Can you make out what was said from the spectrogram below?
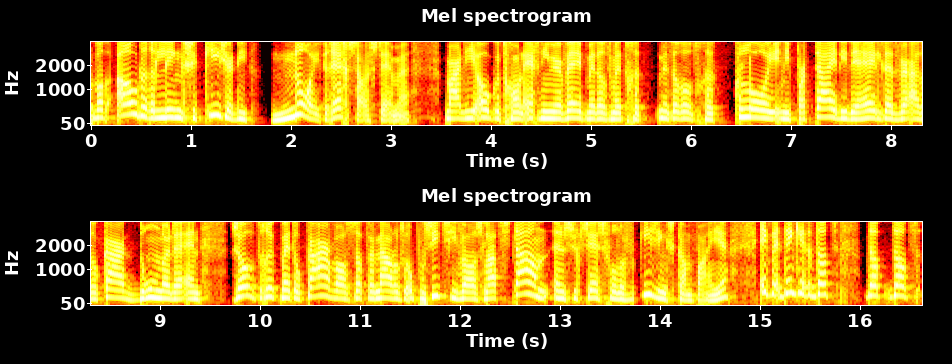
wat oudere linkse kiezer... die nooit rechts zou stemmen. Maar die ook het gewoon echt niet meer weet met dat, met, met dat, dat geklooi in die partij... die de hele tijd weer uit elkaar donderde... en zo druk met elkaar was dat er nauwelijks oppositie was. Laat staan een succesvolle verkiezingscampagne. Ik ben, denk je dat, dat, dat,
